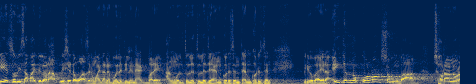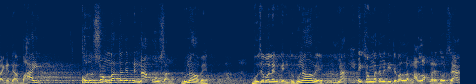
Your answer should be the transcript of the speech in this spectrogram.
কে ছবি চাপাই দিল আর আপনি সেটা ওয়াজের ময়দানে বলে দিলেন একবারে? আঙ্গুল তুলে তুলে যে হ্যান করেছেন, ত্যান করেছেন। প্রিয় ভাইরা এই জন্য কোনো সংবাদ ছড়ানোর আগে দেওয়া ভাই, কোনো সংবাদ যদি আপনি না পৌঁছান গুণা হবে। বুঝে বলেন কিন্তু গুণা হবে? না, এই সংবাদ আমি দিতে পারলাম না, আল্লাহ আপনারে ধরছে হ্যাঁ?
